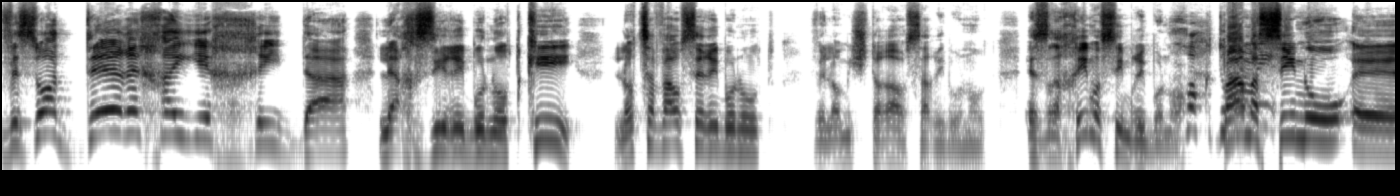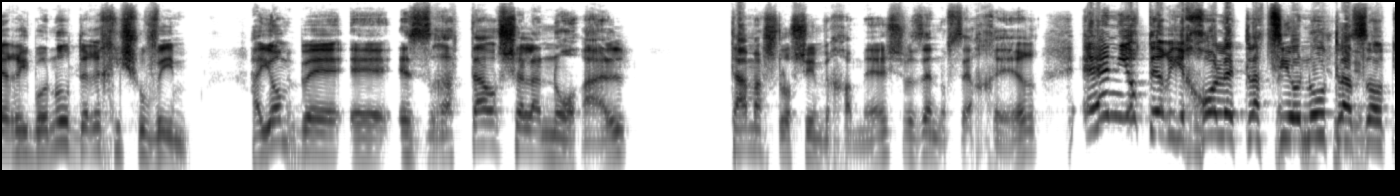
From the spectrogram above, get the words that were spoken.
וזו הדרך היחידה להחזיר ריבונות, כי לא צבא עושה ריבונות ולא משטרה עושה ריבונות, אזרחים עושים ריבונות. פעם עשינו אה, ריבונות דרך יישובים, היום כן. בעזרתו של הנוהל, תמ"א 35 וזה נושא אחר אין יותר יכולת לציונות לעשות.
